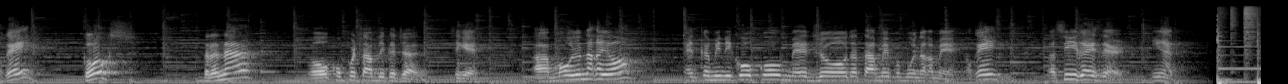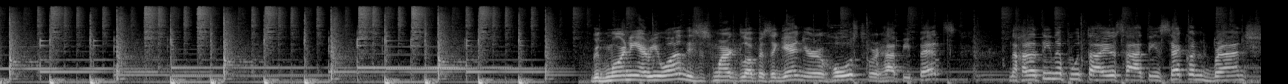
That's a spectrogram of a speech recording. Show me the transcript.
Okay? Cooks, tara na? O komportable ka dyan? Sige. Uh, mauna na kayo. And kami ni Coco, medyo tatamay pa muna kami. Okay? I'll see you guys there. Ingat. Good morning everyone. This is Mark Lopez again, your host for Happy Pets. Nakarating na po tayo sa ating second branch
